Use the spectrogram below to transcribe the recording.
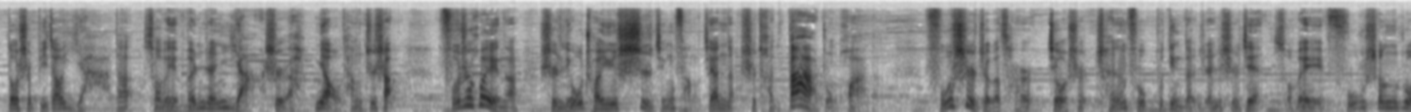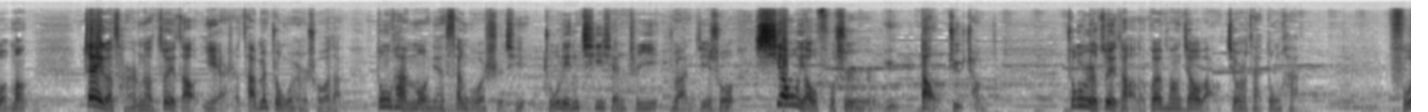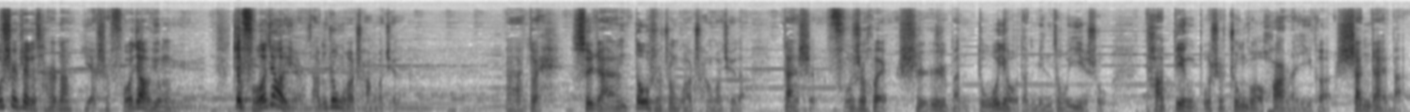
都是比较雅的，所谓文人雅士啊，庙堂之上。浮世绘呢，是流传于市井坊间的，是很大众化的。浮世这个词儿，就是沉浮不定的人世间，所谓浮生若梦。这个词儿呢，最早也是咱们中国人说的。东汉末年，三国时期，竹林七贤之一阮籍说：“逍遥浮世，与道俱成。”中日最早的官方交往就是在东汉。浮世这个词儿呢，也是佛教用语。这佛教也是咱们中国传过去的。啊，对，虽然都是中国传过去的，但是浮世绘是日本独有的民族艺术，它并不是中国画的一个山寨版。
